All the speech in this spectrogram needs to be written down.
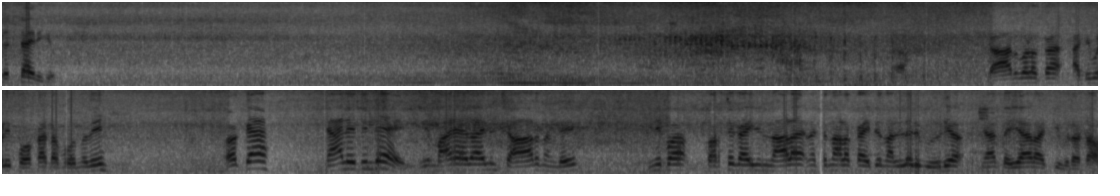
സെറ്റായിരിക്കും കാറുകളൊക്കെ അടിപൊളി പോക്കാട്ടാ പോകുന്നത്. ഓക്കെ ഞാനിതിന്റെ ഈ മഴ ഏതായാലും ചാറുന്നുണ്ട്. ഇനിയിപ്പോൾ കുറച്ച് കഴിഞ്ഞ് നാളെ മറ്റന്നാളൊക്കെ ആയിട്ട് നല്ലൊരു വീഡിയോ ഞാൻ തയ്യാറാക്കി വിടട്ടോ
